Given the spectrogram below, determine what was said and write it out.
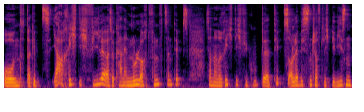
und da gibt's ja richtig viele, also keine 0815 Tipps, sondern richtig viele gute Tipps, alle wissenschaftlich bewiesen.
